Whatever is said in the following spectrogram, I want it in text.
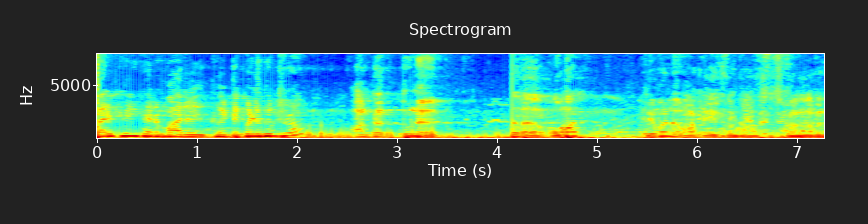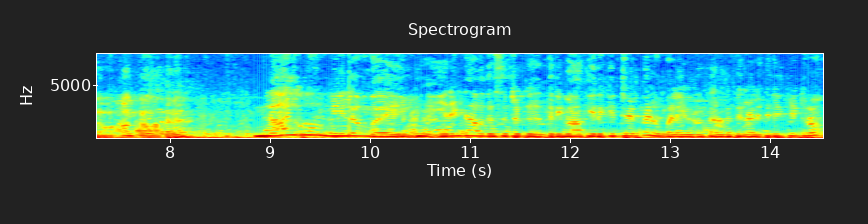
வருகை தருமாறு கேட்டுக்கொள்கின்றோம். அந்த துணை. ஒபாத் දෙවන වටේ සඳහා සුස්කන් ලබනවා අංක හතර நான்காம் நீளம் இங்கு இரண்டாவது சுற்றுக்கு தெரிவாகி இருக்கின்றீர்கள் உங்களை இந்த தருணத்தில் அழைத்திருக்கின்றோம்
